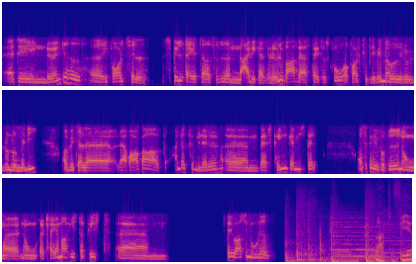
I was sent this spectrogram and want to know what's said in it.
at det er en nødvendighed øh, i forhold til spildata og så videre. Nej, vi kan selvfølgelig bare være status quo, og folk kan blive ved med at udøve ludomani, og vi kan lade, lade rockere og andre kriminelle øh, vaske penge gennem spil. Og så kan vi forbyde nogle, øh, nogle reklamer, hist og pist. Øh, det er jo også en mulighed. Radio 4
